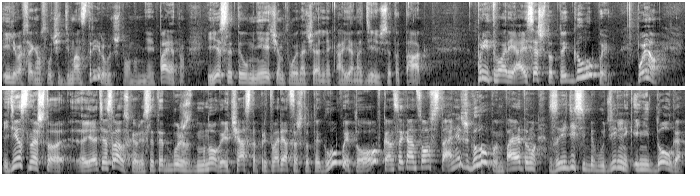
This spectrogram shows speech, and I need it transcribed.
Или, во всяком случае, демонстрирует, что он умнее. Поэтому, если ты умнее, чем твой начальник, а я надеюсь, это так, притворяйся, что ты глупый. Понял? Единственное, что э, я тебе сразу скажу, если ты будешь много и часто притворяться, что ты глупый, то в конце концов станешь глупым. Поэтому заведи себе будильник и недолго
